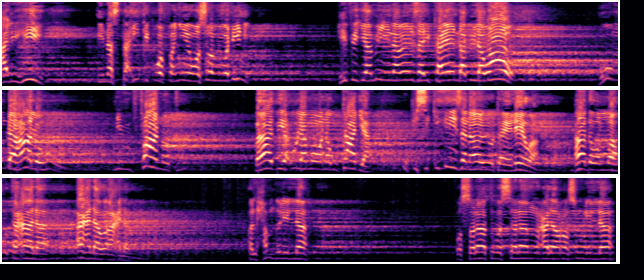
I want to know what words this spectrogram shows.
Hali hii inastahiki kuwafanyia wasomi wa dini. Hivi jamii inaweza ikaenda bila wao? Huu mdahalo huu ni mfano tu baadhi ya ulama wanautaja ukisikiliza na wewe utaelewa. Hadha wallahu ta'ala أعلى وأعلم. الحمد لله والصلاة والسلام على رسول الله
